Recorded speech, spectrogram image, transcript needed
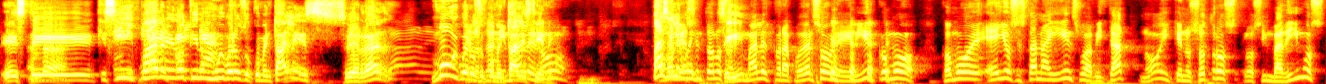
Este, Anda. que sí, padre, ¿no? Tienen muy buenos documentales, ¿verdad? Muy buenos Los documentales animales, tiene. ¿no? Pásale, ¿Cómo le güey. hacen todos los Sí. animales para poder sobrevivir? ¿Cómo, cómo ellos están ahí en su hábitat, ¿no? Y que nosotros los invadimos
